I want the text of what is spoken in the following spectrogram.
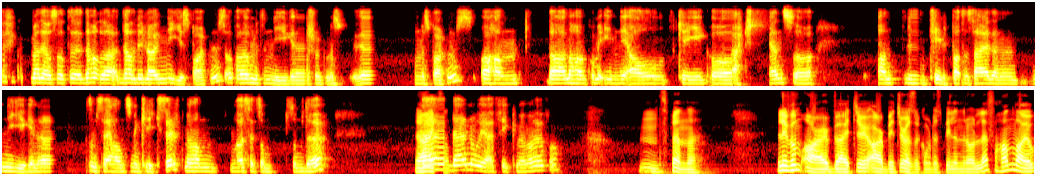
Jeg fikk med meg det også at det hadde, det hadde blitt lagd nye Spartans, og at det hadde kommet en ny generasjon med, med Spartans. Og han, da når han kommer inn i all krig og action så han liksom tilpasser seg denne nye generasjonen som ser han som en krigshelt, men han var sett som, som død. Ja, det, er, det er noe jeg fikk med meg, i hvert fall. Mm, spennende. Jeg lurer på om Arbiter, Arbiter også kommer til å spille en rolle. For han var jo,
